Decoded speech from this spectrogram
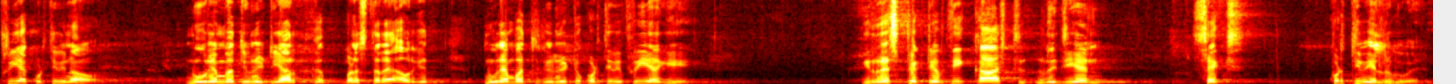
ಫ್ರೀಯಾಗಿ ಕೊಡ್ತೀವಿ ನಾವು. ನೂರ ಎಂಬತ್ತು ಯೂನಿಟ್ ಯಾರು ಬಳಸ್ತಾರೆ? ಅವ್ರಿಗೆ ನೂರ ಯೂನಿಟ್ ಕೊಡ್ತೀವಿ ಫ್ರೀಯಾಗಿ. Irrespective the caste religion sex ಕೊಡ್ತೀವಿ ಎಲ್ರಿಗೂ.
